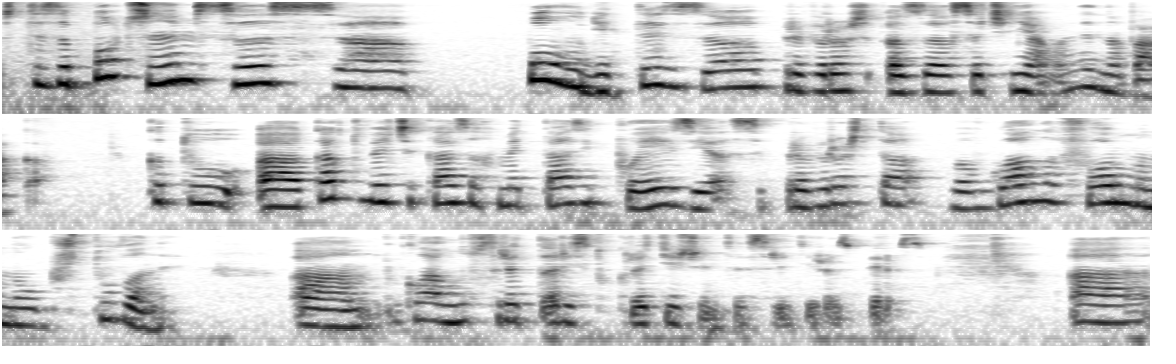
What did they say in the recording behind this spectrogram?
Ще започнем с а, поводите за, превръщ... за съчиняване на вака. Като, а, както вече казахме, тази поезия се превръща в главна форма на общуване, а, главно сред аристократичните среди, разбира се. А,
